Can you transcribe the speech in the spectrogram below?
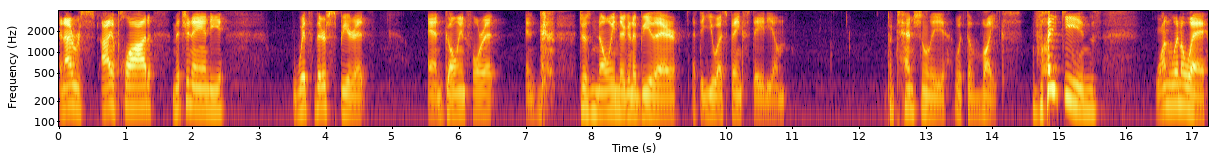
And I res- I applaud Mitch and Andy with their spirit and going for it, and just knowing they're to be there at the U.S. Bank Stadium, potentially with the Vikes, Vikings, one win away.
